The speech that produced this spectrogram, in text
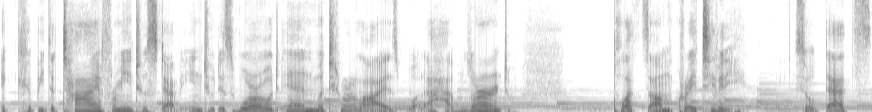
it could be the time for me to step into this world and materialize what I have learned, plus some creativity. So that's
